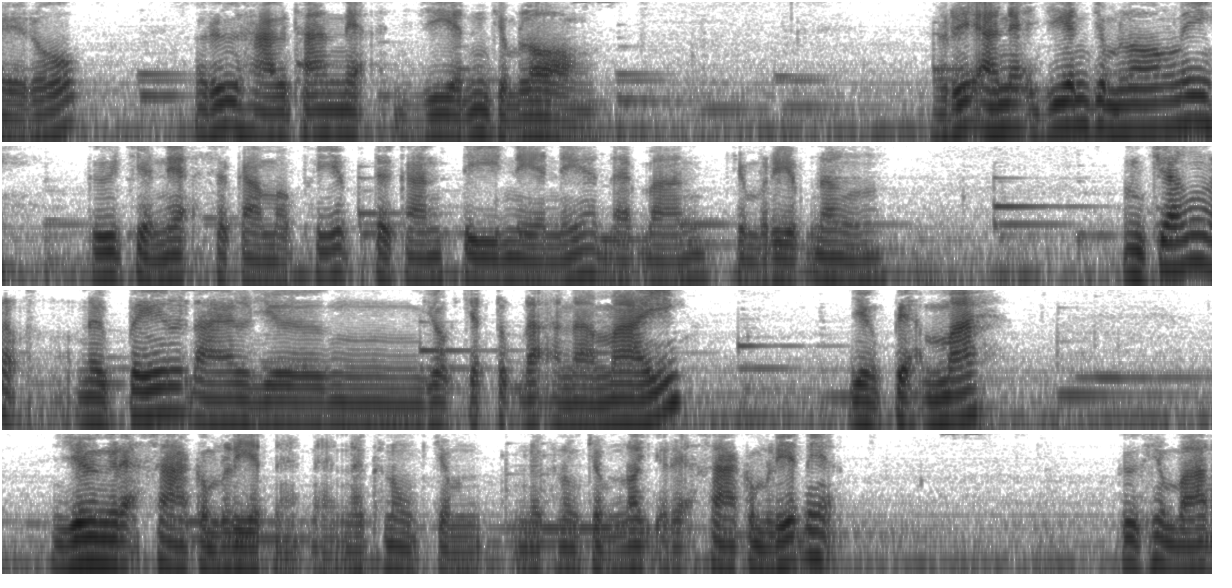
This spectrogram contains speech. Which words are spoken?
មេរោគឬហៅថាអ្នកយានចម្លងរីឯអ្នកយានចម្លងនេះ គឺជាអ្នកសកម្មភាពទៅកាន់ទីនានាដែលបានជម្រាបនឹង អញ្ចឹងនៅពេលដែលយើងយកចិត្តទុកដាក់អនាម័យយើងពាក់ម៉ាស់យើងរក្សាកម្រិតនៅក្នុងនៅក្នុងចំណុចរក្សាកម្រិតនេះគឺខ្ញុំបាទ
